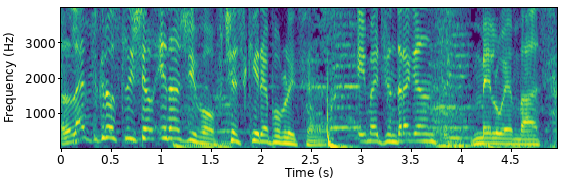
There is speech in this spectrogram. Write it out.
Let's kdo slyšel i naživo v České republice. Imagine Dragons, milujem vás.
